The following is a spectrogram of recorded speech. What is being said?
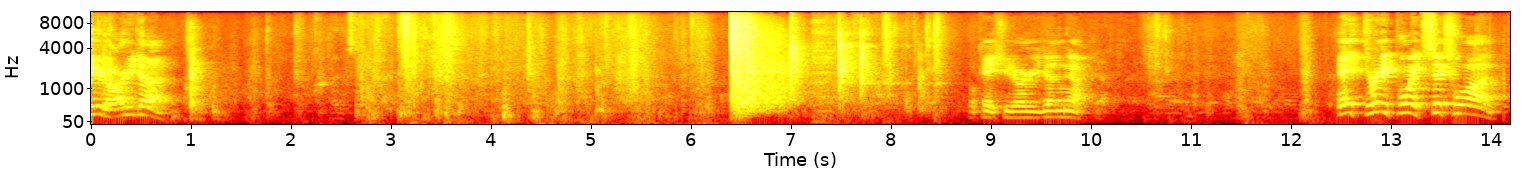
Dude, are you done? Okay, shooter, are you done now? Yeah. 83.61.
